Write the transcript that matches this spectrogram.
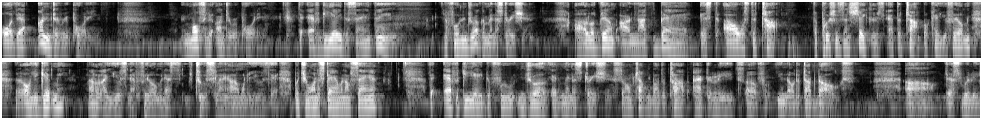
or they're under reporting. Mostly under reporting. The FDA, the same thing. The Food and Drug Administration. All of them are not bad. It's the, always the top. The pushers and shakers at the top. Okay, you feel me? Oh, you get me? I don't like using that film, and that's too slang. I don't want to use that. But you understand what I'm saying? The FDA, the Food and Drug Administration. So I'm talking about the top accolades of, you know, the top dogs uh, that's really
